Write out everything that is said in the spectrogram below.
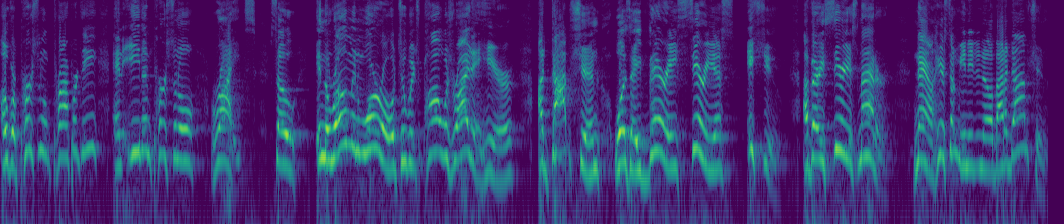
over personal property and even personal rights. So, in the Roman world to which Paul was writing here, adoption was a very serious issue a very serious matter. Now, here's something you need to know about adoption.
